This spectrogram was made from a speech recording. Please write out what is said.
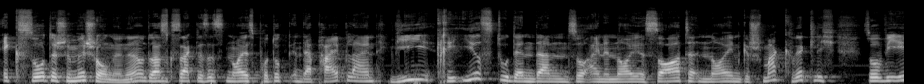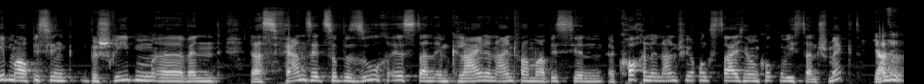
exotische Mischungen, ne? Und du hast gesagt, das ist ein neues Produkt in der Pipeline. Wie kreierst du denn dann so eine neue Sorte, einen neuen Geschmack? Wirklich so wie eben auch ein bisschen beschrieben, äh, wenn das Fernsehen zu Besuch ist, dann im Kleinen einfach mal ein bisschen äh, kochen in Anführungszeichen und gucken, wie es dann schmeckt? Ja, also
